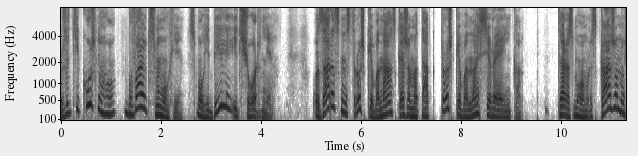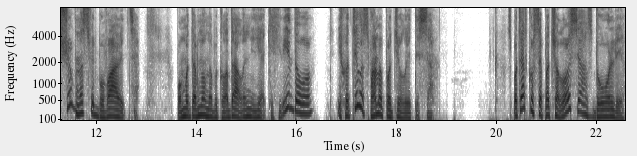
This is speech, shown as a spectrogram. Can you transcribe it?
в житті кожного бувають смуги, смуги білі і чорні. О, зараз в нас трошки вона, скажімо так, трошки вона сіренька. Зараз ми вам розкажемо, що в нас відбувається, бо ми давно не викладали ніяких відео і хотіли з вами поділитися. Спочатку все почалося з долі.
